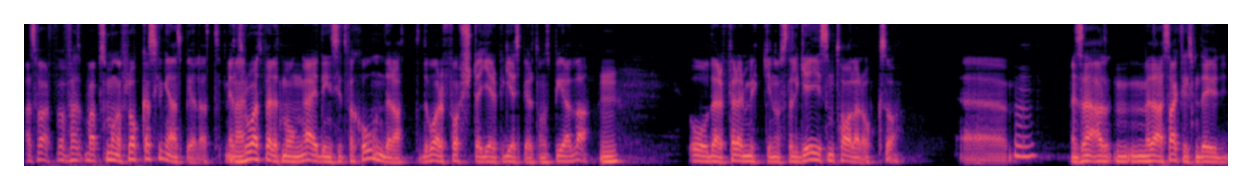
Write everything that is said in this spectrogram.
Alltså varför, varför, varför så många flockas kring det här spelet. Men jag Nej. tror att väldigt många är i din situation där att det var det första JRPG-spelet de spelade. Mm. Och därför är det mycket nostalgi som talar också. Eh, Mm. Men sen, med det här sagt, liksom, det är ju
